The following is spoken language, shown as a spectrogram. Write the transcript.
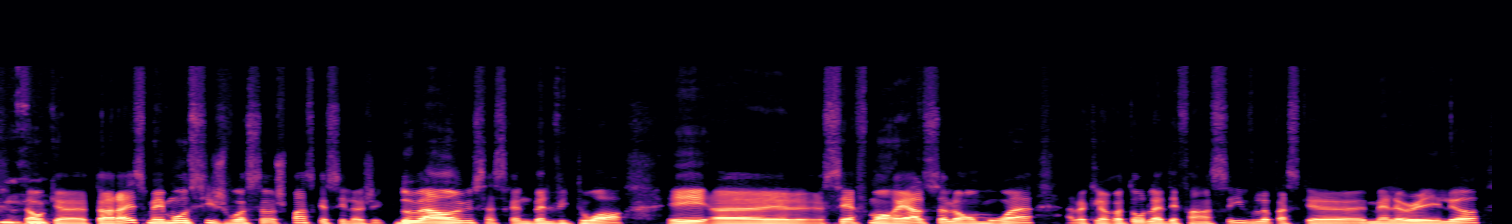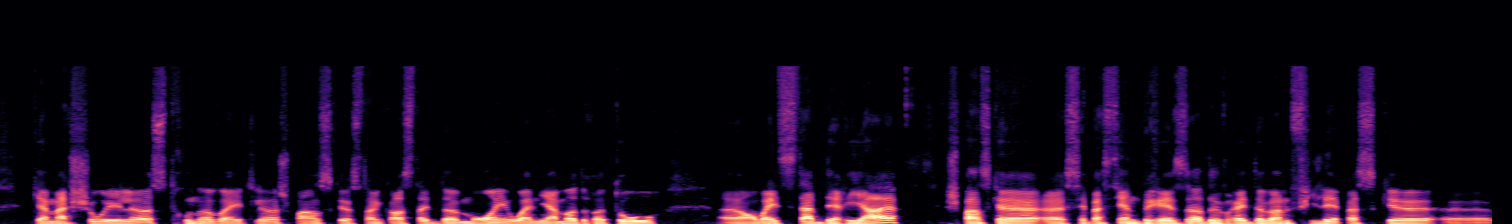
Mm-hmm. Donc, euh, Torres, mais moi aussi, je vois ça. Je pense que c'est logique. 2 à 1, ça serait une belle victoire. Et euh, CF Montréal, selon moi, avec le retour de la défensive, là, parce que Meller est là, Camacho est là, Struna va être là. Je pense que c'est un casse-tête de moins. Wanyama de retour. Euh, on va être stable derrière. Je pense que euh, Sébastien Breza devrait être devant le filet parce que euh,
